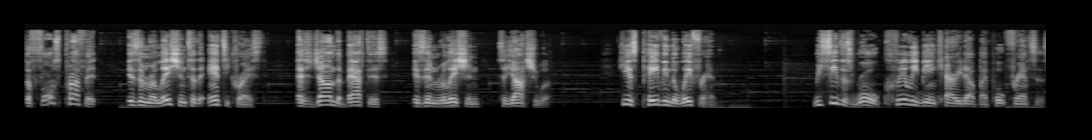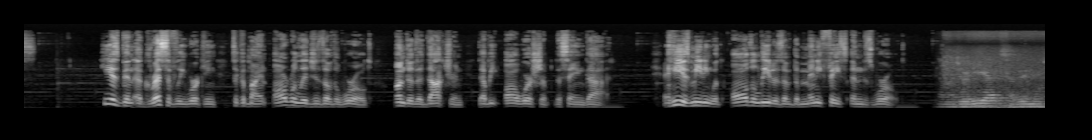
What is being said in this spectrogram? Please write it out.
The false prophet is in relation to the Antichrist, as John the Baptist is in relation to Yahshua. He is paving the way for him. We see this role clearly being carried out by Pope Francis. He has been aggressively working to combine all religions of the world under the doctrine that we all worship the same God. And he is meeting with all the leaders of the many faiths in this world. La mayoría sabemos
